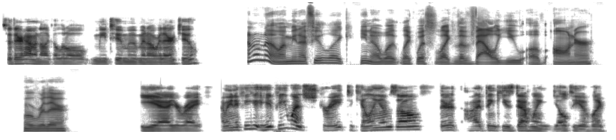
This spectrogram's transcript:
So they're having like a little Me Too movement over there too. I don't know. I mean, I feel like, you know, what like with like the value of honor over there. Yeah, you're right. I mean, if he if he went straight to killing himself, there, I think he's definitely guilty of like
